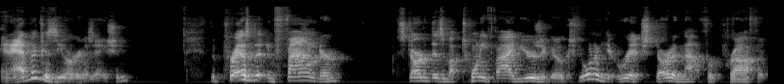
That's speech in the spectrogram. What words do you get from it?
an advocacy organization. The president and founder started this about 25 years ago because if you want to get rich, start a not for profit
